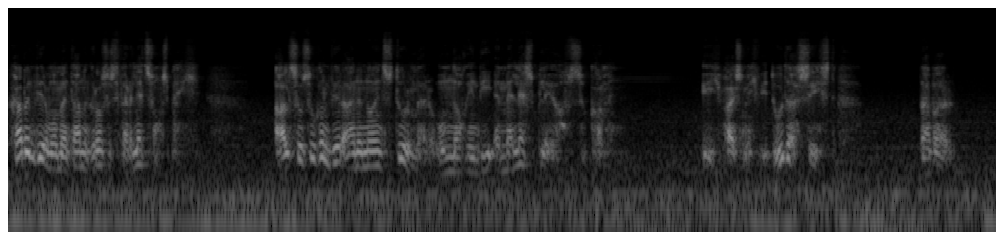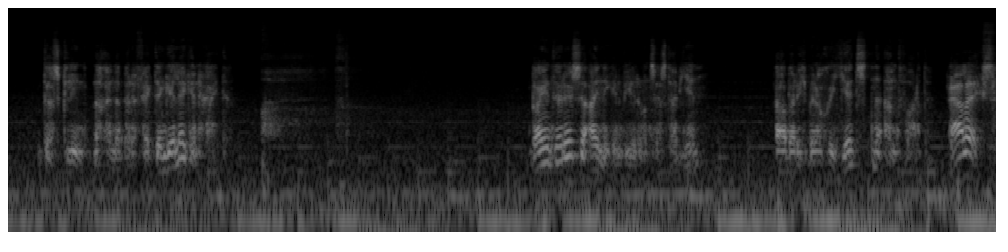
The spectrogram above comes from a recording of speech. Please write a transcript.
haben wir momentan großes Verletzungspech. Also suchen wir einen neuen Stürmer, um noch in die MLS-Playoffs zu kommen. Ich weiß nicht, wie du das siehst, aber das klingt nach einer perfekten Gelegenheit. Bei Interesse einigen wir uns, está bien? Aber ich brauche jetzt eine Antwort. Alex,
